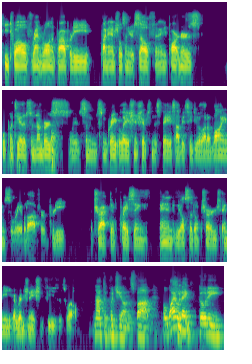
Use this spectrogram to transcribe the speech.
T12, rent roll on the property, financials on yourself and any partners. We'll put together some numbers. We have some some great relationships in the space. Obviously, do a lot of volume, so we're able to offer pretty attractive pricing, and we also don't charge any origination fees as well. Not to put you on the spot, but why would I go to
